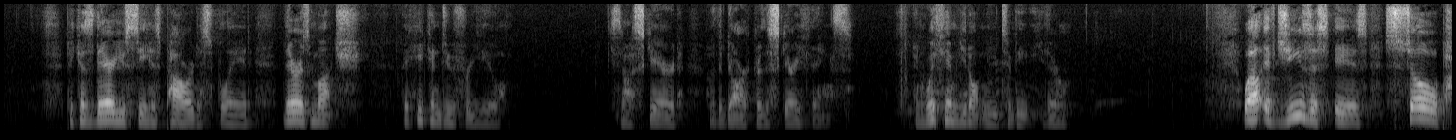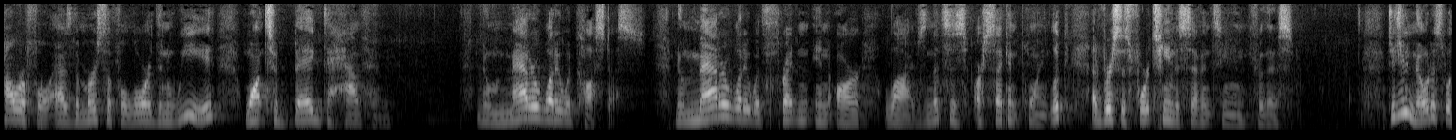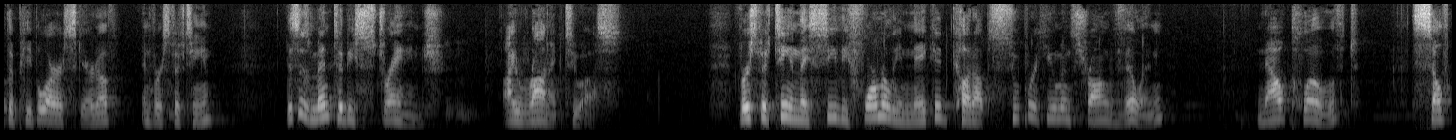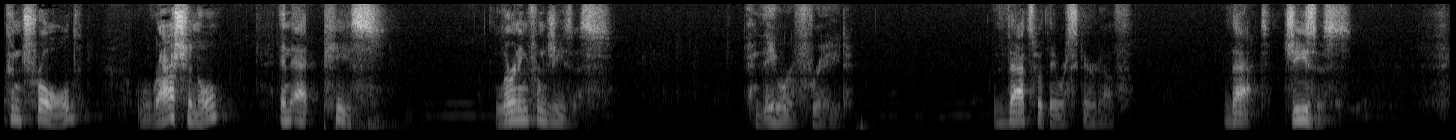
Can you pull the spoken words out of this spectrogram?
Because there you see his power displayed. There is much that he can do for you. He's not scared of the dark or the scary things. And with him, you don't need to be either. Well, if Jesus is so powerful as the merciful Lord, then we want to beg to have him, no matter what it would cost us, no matter what it would threaten in our lives. And this is our second point. Look at verses 14 to 17 for this. Did you notice what the people are scared of in verse 15? This is meant to be strange, ironic to us. Verse 15, they see the formerly naked, cut up, superhuman strong villain, now clothed, self controlled, rational, and at peace, learning from Jesus. And they were afraid. That's what they were scared of. That, Jesus.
